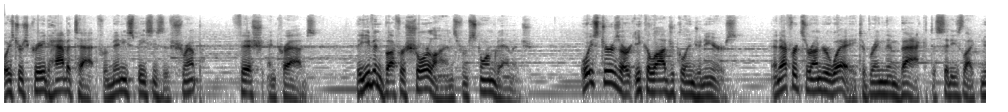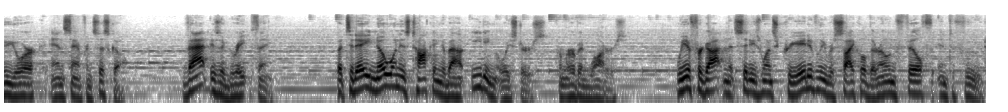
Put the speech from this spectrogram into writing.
Oysters create habitat for many species of shrimp, fish, and crabs. They even buffer shorelines from storm damage. Oysters are ecological engineers, and efforts are underway to bring them back to cities like New York and San Francisco. That is a great thing. But today, no one is talking about eating oysters from urban waters. We have forgotten that cities once creatively recycled their own filth into food.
